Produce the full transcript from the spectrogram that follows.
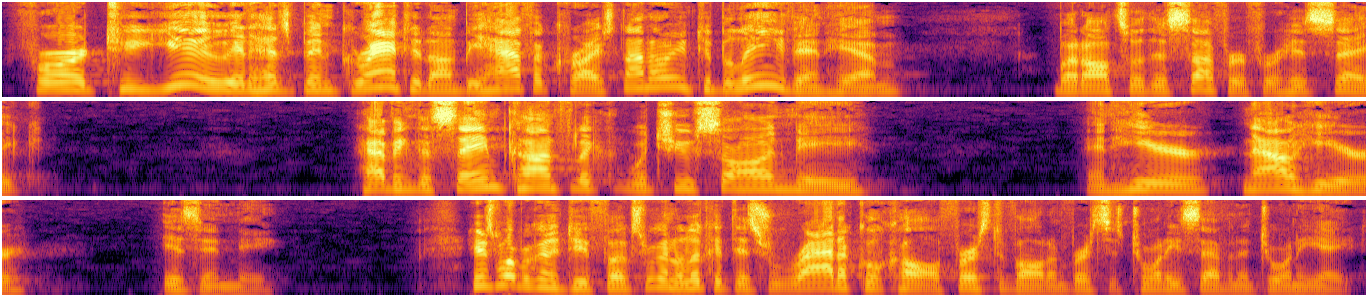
For to you it has been granted on behalf of Christ not only to believe in him, but also to suffer for his sake. Having the same conflict which you saw in me, and here, now here, is in me. Here's what we're going to do, folks. We're going to look at this radical call, first of all, in verses 27 and 28.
